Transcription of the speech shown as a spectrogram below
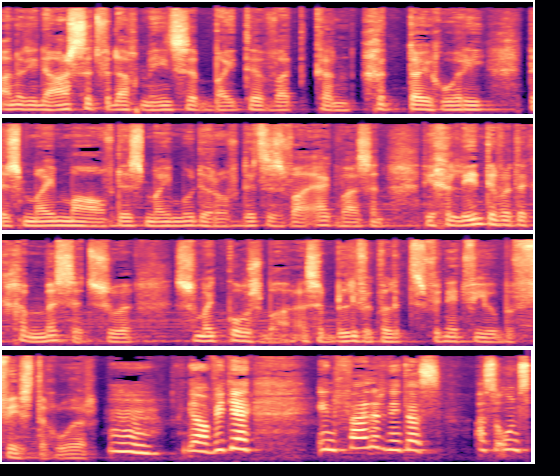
ander die daar sit vandag mense buite wat kan getuig hoorie dis my ma of dis my moeder of dit is waar ek was en die geleentheid wat ek gemis het so so my kosbaar. Asseblief ek wil dit net vir jou bevestig, hoor. Mm, ja, weet jy en verder net as as ons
